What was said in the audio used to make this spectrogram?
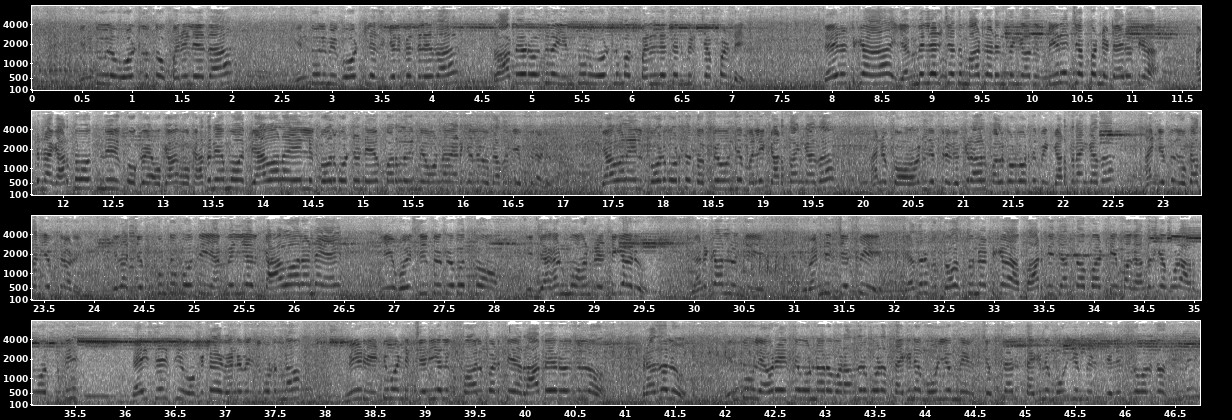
హిందువుల ఓట్లతో పని లేదా? హిందువులు మీకు ఓట్లు వేసి గెలిపించలేదా? రాబోయే రోజుల్లో హిందువుల ఓట్లు మాకు పని లేదని మీరు చెప్పండి. డైరెక్ట్గా ఎమ్మెల్యేల చేత మాట్లాడింది కాదు మీరే చెప్పండి డైరెక్ట్గా. అంటే నాకు అర్థమవుతుంది ఒక ఒక ఒక అతనేమో దేవాలయాల్ని కోలుకొట్టండి ఏం పర్లేదు మేము ఉన్నాం వెనకాలని ఒక అతను చెప్తున్నాడు. దేవాలయాలు కోలుకొడితే తప్పే ఉంది మళ్ళీ కడతాం కదా అని ఒక ఒకరు చెప్తున్నాడు విగ్రహాలు పలకొడగొడితే మేము కడతాం కదా అని చెప్పేసి ఒక అతను చెప్తున్నాడు ఇలా చెప్పుకుంటూ పోతే ఎమ్మెల్యేలు కావాలనే ఈ వైసీపీ ప్రభుత్వం ఈ జగన్మోహన్ రెడ్డి గారు వెనకాల నుంచి ఇవన్నీ చెప్పి ఎదురుకు తోస్తున్నట్టుగా భారతీయ జనతా పార్టీ మాకు అందరికీ కూడా అర్థమవుతుంది. దయచేసి ఒకటే విన్నవించుకుంటున్నాం. మీరు ఇటువంటి చర్యలకు పాల్పడితే రాబోయే రోజుల్లో ప్రజలు హిందువులు ఎవరైతే ఉన్నారో వారందరూ కూడా తగిన మూల్యం మీరు చెప్తారు తగిన మూల్యం మీరు చెల్లించుకోవాల్సి వస్తుంది.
